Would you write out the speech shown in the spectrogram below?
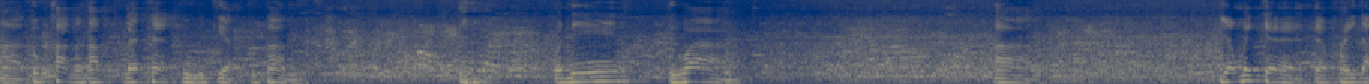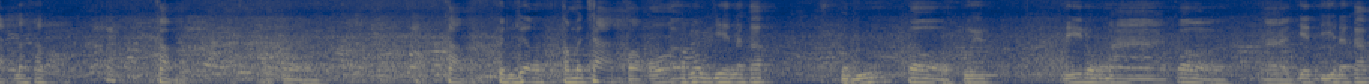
อทุกท่านนะครับ และแขกผู้มีเกียรติทุกท่าน วันนี้ถือว่ายังไม่แก่แต่ไฟดับนะครับครับ ครับเป็นเรื่องธรรมชาติของร่มเย็นนะครับ ผมก็คุยนี้ลงมาก็เย็นดีนะครับ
